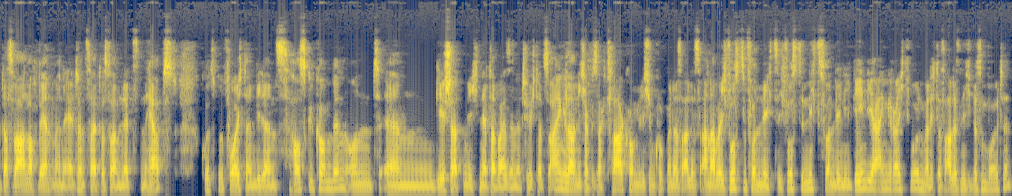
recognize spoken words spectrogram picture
das war noch während meiner Elternzeit, das war im letzten Herbst, kurz bevor ich dann wieder ins Haus gekommen bin. Und ähm, Gesche hat mich netterweise natürlich dazu eingeladen. Ich habe gesagt, klar, komm ich und guck mir das alles an. Aber ich wusste von nichts. Ich wusste nichts von den Ideen, die eingereicht wurden, weil ich das alles nicht wissen wollte.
